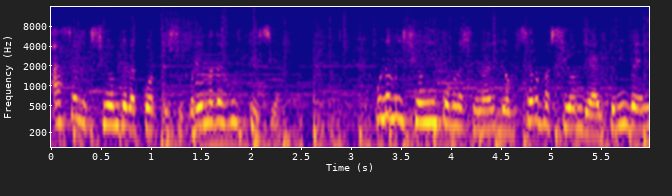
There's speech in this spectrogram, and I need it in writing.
a selección de la Corte Suprema de Justicia. Una misión internacional de observación de alto nivel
